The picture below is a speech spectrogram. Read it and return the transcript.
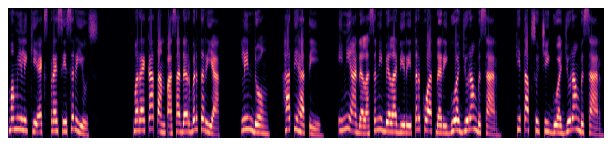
memiliki ekspresi serius. Mereka tanpa sadar berteriak, Lindong, hati-hati. Ini adalah seni bela diri terkuat dari Gua Jurang Besar. Kitab suci Gua Jurang Besar.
